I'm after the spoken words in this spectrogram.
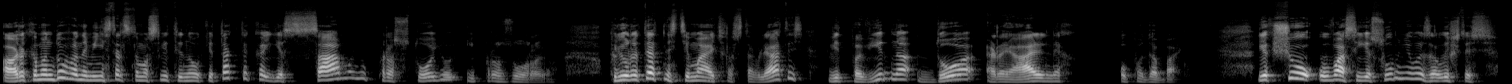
А рекомендована Міністерством освіти і науки тактика є самою простою і прозорою. Пріоритетності мають розставлятись відповідно до реальних уподобань. Якщо у вас є сумніви, залиштесь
